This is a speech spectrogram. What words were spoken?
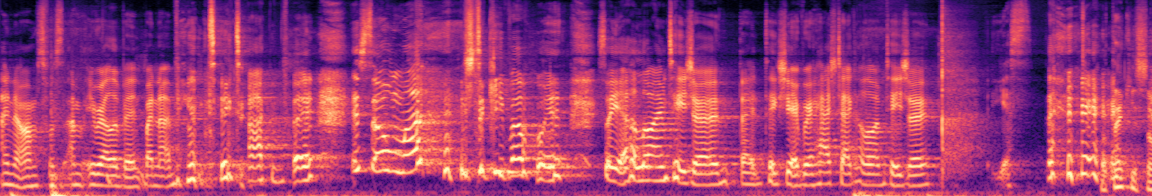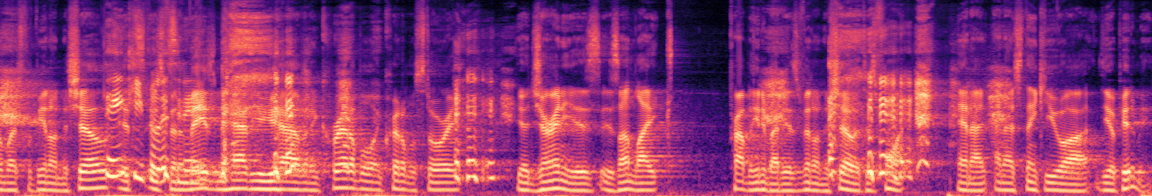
I know I'm supposed I'm irrelevant by not being on TikTok, but it's so much to keep up with. So yeah, hello, I'm Téja. That takes you everywhere. Hashtag hello, I'm Téja. Yes. Well, thank you so much for being on the show. Thank it's, you for It's listening. been amazing to have you. You have an incredible, incredible story. Your journey is is unlike probably anybody that's been on the show at this point. And I and I just think you are the epitome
